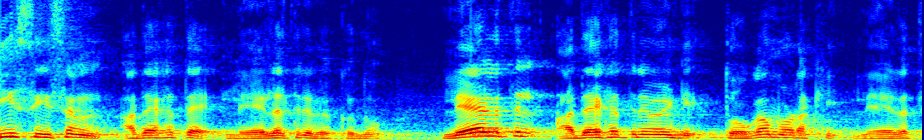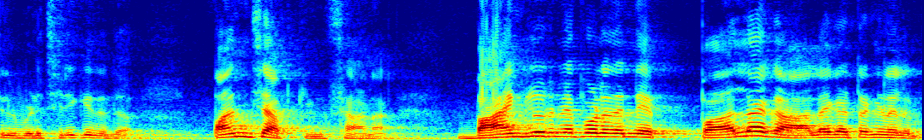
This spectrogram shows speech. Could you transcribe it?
ഈ സീസണിൽ അദ്ദേഹത്തെ ലേലത്തിൽ വെക്കുന്നു. ലേലത്തിൽ അദ്ദേഹത്തിന് വേണ്ടി തുക മുടക്കി ലേലത്തിൽ വിളിച്ചിരിക്കുന്നത് പഞ്ചാബ് കിങ്സ് ആണ്. ബാംഗ്ലൂരിനെ പോലെ തന്നെ പല കാലഘട്ടങ്ങളിലും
